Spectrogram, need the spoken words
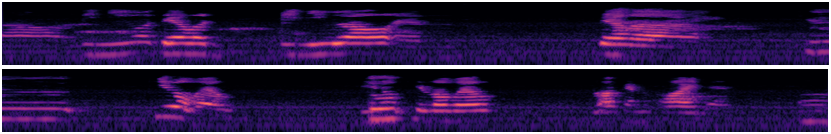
uh, renewal. There were renewal and there are two whales. Little Two- whales, black and white, and Uh,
